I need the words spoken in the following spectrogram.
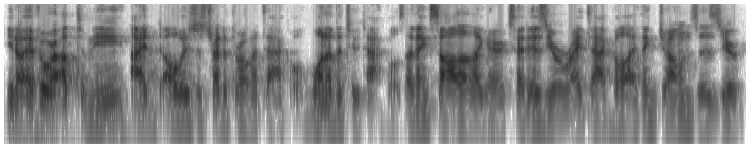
you know, if it were up to me, I'd always just try to throw him a tackle, one of the two tackles. I think Sala, like Eric said, is your right tackle. I think Jones is your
